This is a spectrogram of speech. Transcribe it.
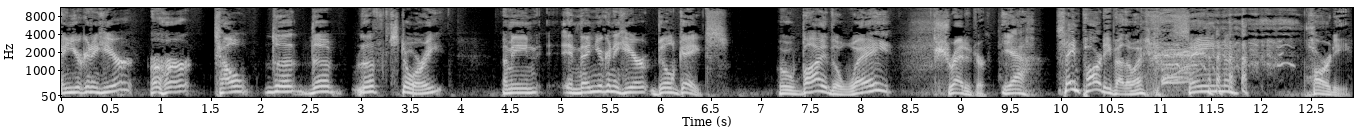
And you're going to hear her, her tell the, the, the story. I mean, and then you're going to hear Bill Gates, who, by the way, shredded her. Yeah. Same party, by the way. Same party.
